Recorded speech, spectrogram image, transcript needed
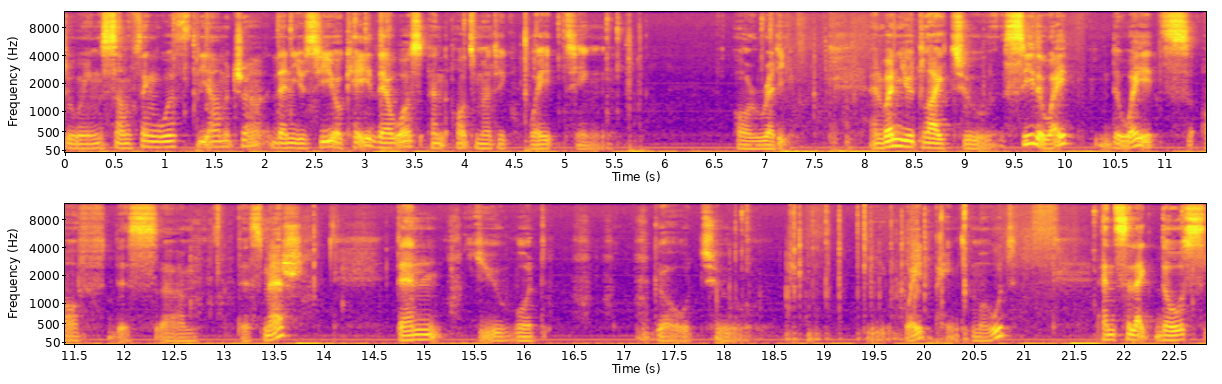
doing something with the armature then you see okay there was an automatic weighting already and when you'd like to see the weight the weights of this um, this mesh then you would go to the weight paint mode and select those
